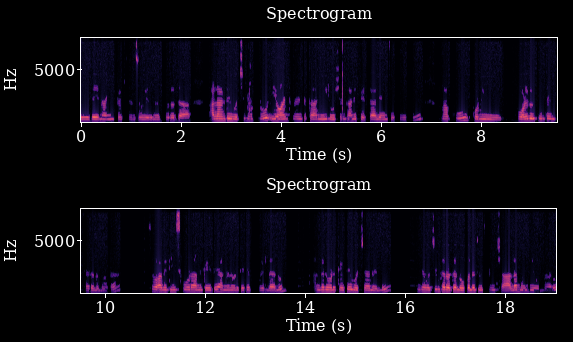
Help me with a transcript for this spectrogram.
ఏదైనా ఇన్ఫెక్షన్స్ ఏదైనా దురద అలాంటివి వచ్చినప్పుడు ఈ ఆయింట్మెంట్ కానీ లోషన్ కానీ పెట్టాలి అని చెప్పేసి మాకు కొన్ని బాడీ లోషన్స్ ఇచ్చారనమాట సో అవి తీసుకోవడానికి అయితే అంగన్వాడికి అయితే వెళ్ళాను. అంగన్వాడికి అయితే వచ్చానండి. ఇంకా వచ్చిన తర్వాత లోపల చూస్తే చాలా మంది ఉన్నారు.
